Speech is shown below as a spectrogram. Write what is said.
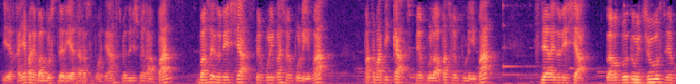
Iya, kayaknya paling bagus dari antara semuanya. 97 98 bahasa Indonesia 95 95 matematika 98 95 sejarah Indonesia 87 90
